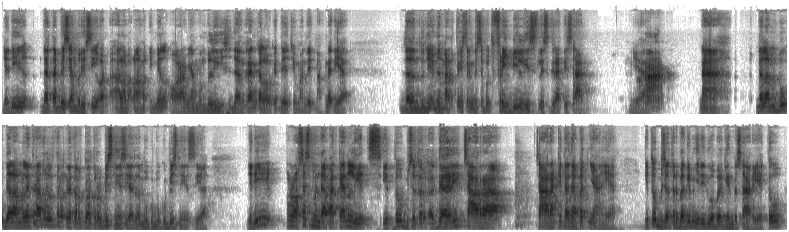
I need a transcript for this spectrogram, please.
Jadi database yang berisi alamat-alamat email orang yang membeli. Sedangkan kalau dia cuma lead magnet ya dalam dunia email marketing sering disebut freebie list, list gratisan. Ya. Ah. Nah, dalam bu dalam literatur literatur, literatur bisnis ya, dalam buku-buku bisnis ya. Jadi proses mendapatkan leads itu bisa ter, dari cara cara kita dapatnya ya itu bisa terbagi menjadi dua bagian besar yaitu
